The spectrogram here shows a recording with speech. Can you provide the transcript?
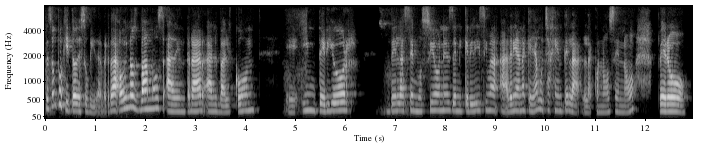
pues un poquito de su vida, ¿verdad? Hoy nos vamos a adentrar al balcón eh, interior de las emociones de mi queridísima Adriana, que ya mucha gente la, conoce, ¿no? Pero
